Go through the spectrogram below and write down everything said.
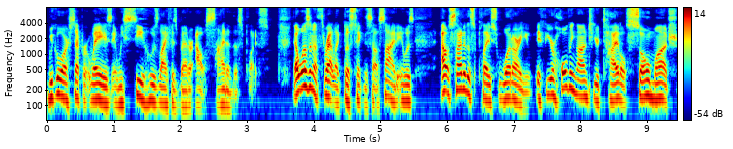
we go our separate ways, and we see whose life is better outside of this place. That wasn't a threat like, let's take this outside. It was outside of this place, what are you? If you're holding on to your title so much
